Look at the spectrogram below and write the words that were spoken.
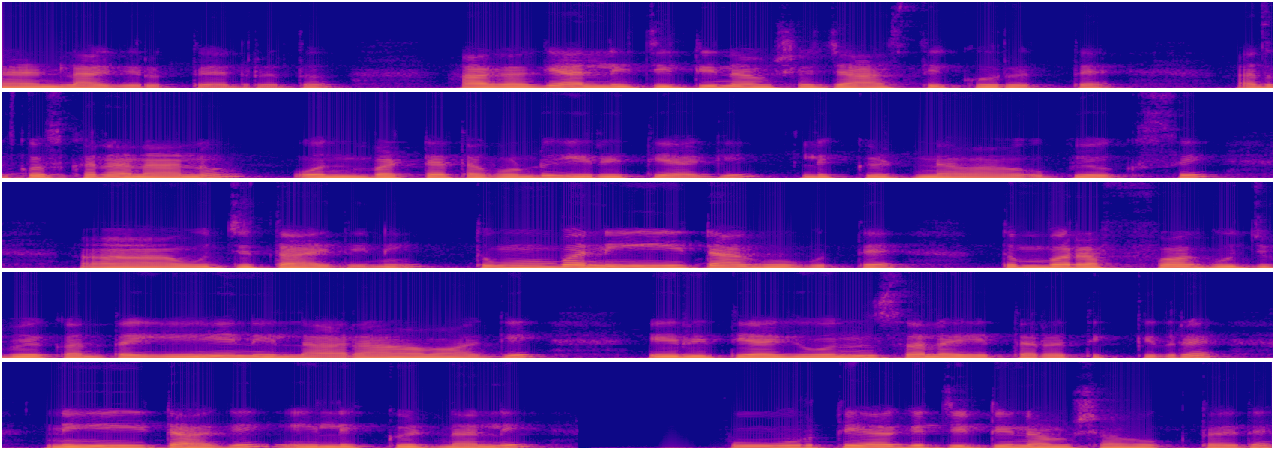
ಹ್ಯಾಂಡ್ಲ್ ಆಗಿರುತ್ತೆ ಅದರದ್ದು. ಹಾಗಾಗಿ ಅಲ್ಲಿ ಜಿಡ್ಡಿನ ಅಂಶ ಜಾಸ್ತಿ ಕೂರುತ್ತೆ. ಅದಕ್ಕೋಸ್ಕರ ನಾನು ಒಂದು ಬಟ್ಟೆ ತಗೊಂಡು ಈ ರೀತಿಯಾಗಿ ಲಿಕ್ವಿಡ್ನ ಉಪಯೋಗಿಸಿ ಉಜ್ಜುತ್ತಾ ಇದ್ದೀನಿ. ತುಂಬ ನೀಟಾಗಿ ಹೋಗುತ್ತೆ, ತುಂಬ ರಫಾಗಿ ಉಜ್ಜಬೇಕಂತ ಏನಿಲ್ಲ. ಆರಾಮಾಗಿ ಈ ರೀತಿಯಾಗಿ ಒಂದು ಸಲ ಈ ಥರ ತಿಕ್ಕಿದರೆ ನೀಟಾಗಿ ಈ ಲಿಕ್ವಿಡ್ನಲ್ಲಿ ಪೂರ್ತಿಯಾಗಿ ಜಿಡ್ಡಿನ ಅಂಶ ಹೋಗ್ತಾ ಇದೆ.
